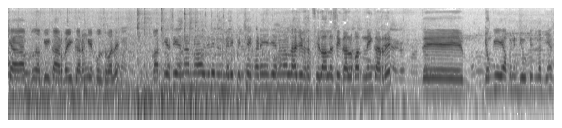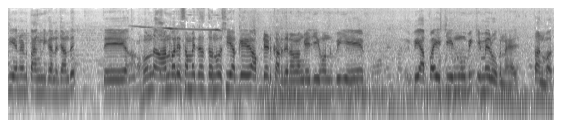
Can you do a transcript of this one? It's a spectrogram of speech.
ਕਿਆ ਅੱਗੇ ਕਾਰਵਾਈ ਕਰਨਗੇ ਪੁਲਿਸ ਵਾਲੇ। ਬਾਕੀ ਅਸੀਂ ਇਹਨਾਂ ਨਾਲ ਜਿਹੜੇ ਮੇਰੇ ਪਿੱਛੇ ਖੜੇ ਹਾਂ ਜੀ ਇਹਨਾਂ ਨਾਲ ਹਜੇ ਫਿਲਹਾਲ ਅਸੀਂ ਗੱਲਬਾਤ ਨਹੀਂ ਕਰ ਰਹੇ ਤੇ ਕਿਉਂਕਿ ਆਪਣੀ ਡਿਊਟੀ ਤੇ ਲੱਗੀਆਂ ਸੀ ਇਹਨਾਂ ਨੂੰ ਤੰਗ ਨਹੀਂ ਕਰਨਾ ਚਾਹੁੰਦੇ। ਤੇ ਹੁਣ ਆਉਣ ਵਾਲੇ ਸਮੇਂ 'ਚ ਤੁਹਾਨੂੰ ਅਸੀਂ ਅੱਗੇ ਅਪਡੇਟ ਕਰਦੇ ਰਹਾਂਗੇ ਜੀ, ਹੁਣ ਵੀ ਇਹ, ਵੀ ਆਪਾਂ ਇਸ ਚੀਜ਼ ਨੂੰ ਵੀ ਕਿਵੇਂ ਰੋਕਣਾ ਹੈ। ਧੰਨਵਾਦ।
